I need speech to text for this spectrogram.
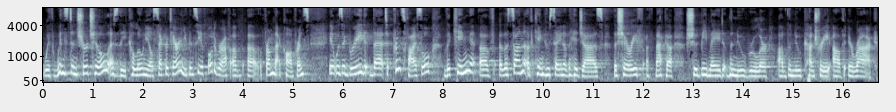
with Winston Churchill as the colonial secretary, and you can see a photograph of, uh, from that conference, it was agreed that Prince Faisal, the king of, the son of King Hussein of the Hijaz, the Sharif of Mecca, should be made the new ruler of the new country of Iraq.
